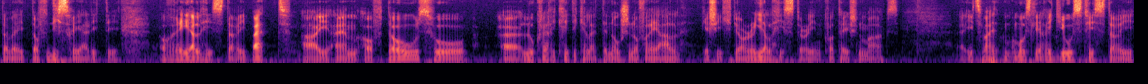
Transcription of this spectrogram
the weight of this reality real history, but I am of those who uh, look very critical at the notion of real Geschichte or real history in quotation marks. Uh, it's mostly reduced history,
